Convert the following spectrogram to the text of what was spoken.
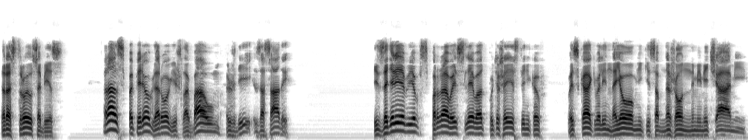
Расстроился бес. Раз поперек дороги шлагбаум, жди засады. Из-за деревьев справа и слева от путешественников выскакивали наемники с обнаженными мечами.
